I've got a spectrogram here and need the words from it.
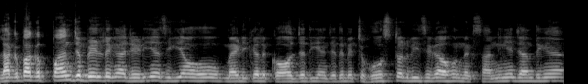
ਲਗਭਗ ਪੰਜ ਬਿਲਡਿੰਗਾਂ ਜਿਹੜੀਆਂ ਸੀਗੀਆਂ, ਉਹ ਮੈਡੀਕਲ ਕਾਲਜ ਦੀਆਂ, ਜਿਹਦੇ ਵਿੱਚ ਹੋਸਟਲ ਵੀ ਸੀਗਾ, ਉਹ ਨੁਕਸਾਨੀਆਂ ਜਾਂਦੀਆਂ।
